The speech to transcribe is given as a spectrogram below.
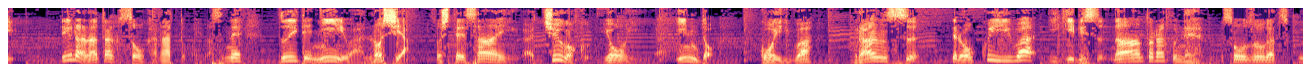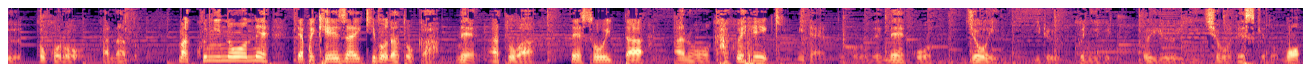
位。っていうのはなんとなくそうかなと思いますね。続いて2位はロシア、そして3位が中国、4位がインド、5位はフランス、で、6位はイギリス。なんとなくね、想像がつくところかなと。まあ、国のね、やっぱり経済規模だとか、ね、あとは、ね、そういった、あの、核兵器みたいなところでね、こう、上位にいる国々という印象ですけども、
